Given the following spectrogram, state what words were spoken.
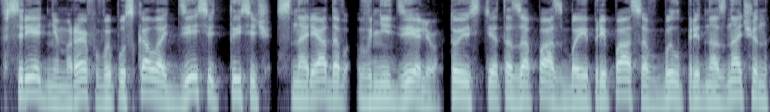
В среднем РФ выпускала 10 тысяч снарядов в неделю, то есть это запас боеприпасов был предназначен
